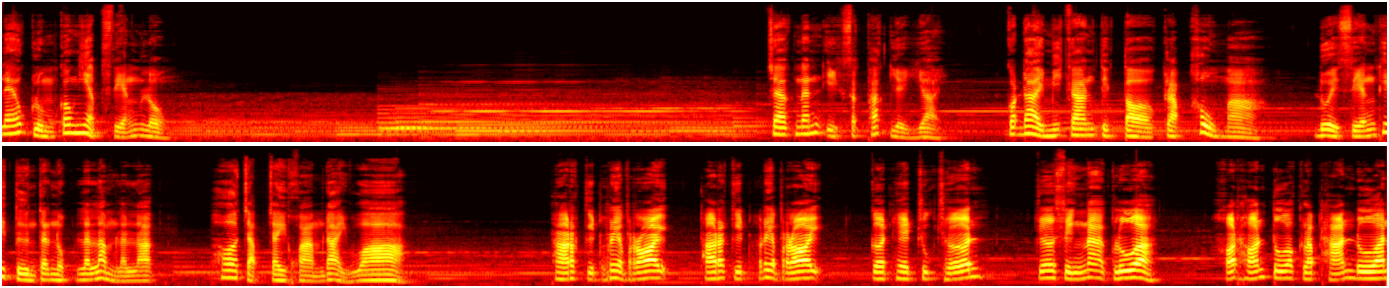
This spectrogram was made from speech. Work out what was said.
แล้วกลุ่มก็เงียบเสียงลง จากนั้นอีกสักพักใหญ่ ๆ ก็ได้มีการติดต่อกลับเข้ามา ด้วยเสียงที่ตื่นตระหนกละล่ำละลัก พ่อจับใจความได้ว่า ภารกิจเรียบร้อย ภารกิจเรียบร้อย เกิดเหตุฉุกเฉิน เจอสิ่งน่ากลัว ขอถอนตัวกลับฐานด่วน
